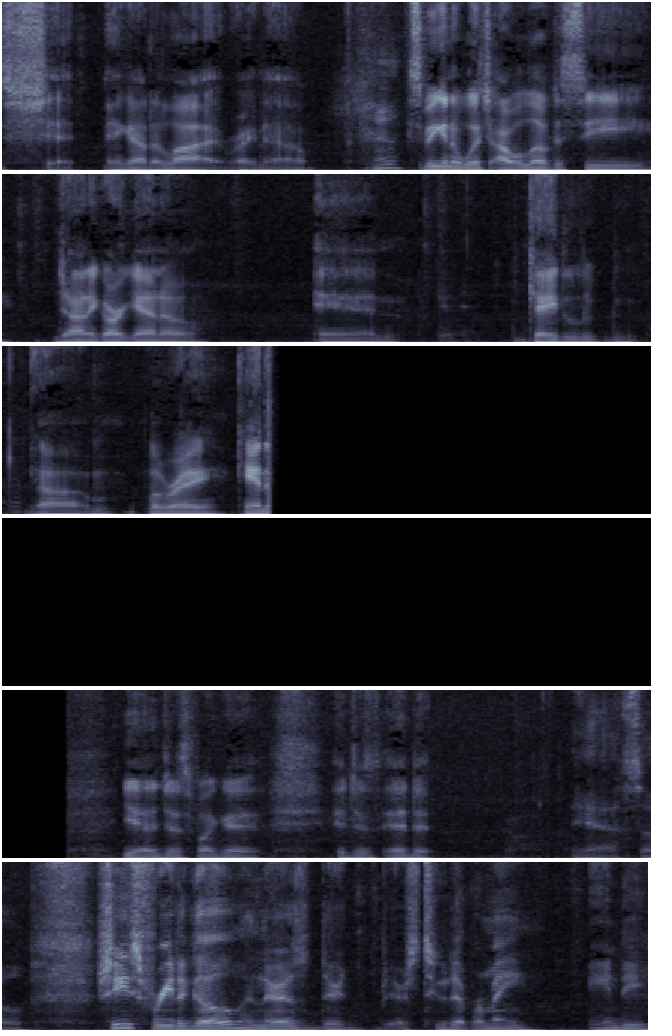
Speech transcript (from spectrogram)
shit. They got a lot right now. Yeah. Speaking of which, I would love to see Johnny Gargano and Kate Lu- um, Lorray, Candice. Yeah, it just fucking, it just ended. Yeah, so she's free to go, and there's there, there's two that remain, Andy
